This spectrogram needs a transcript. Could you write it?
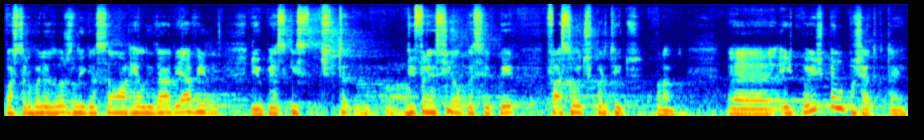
aos trabalhadores, ligação à realidade e à vida. E eu penso que isso diferencia o PCP face a outros partidos. Pronto. Uh, e depois pelo projeto que tem.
